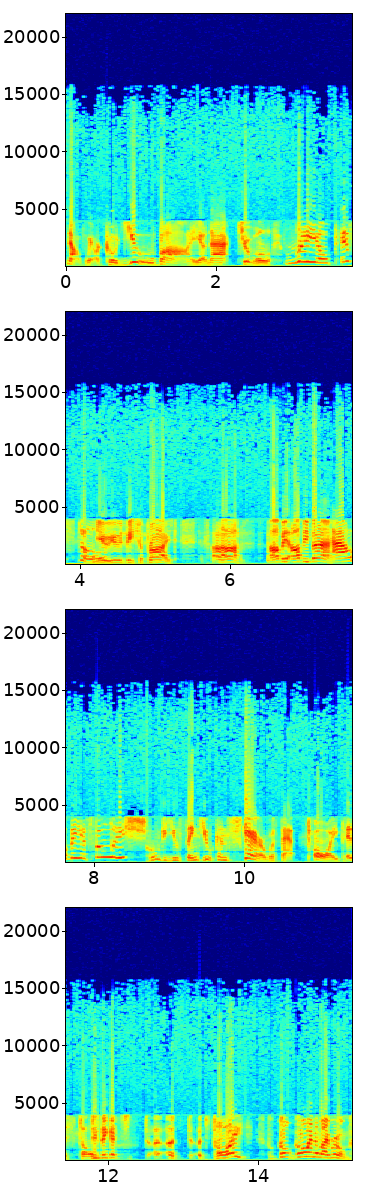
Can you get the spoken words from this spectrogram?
Now, where could you buy an actual, real pistol? You you'd be surprised. Uh, I'll be I'll be back. Albie is foolish. Who do you think you can scare with that toy pistol? You think it's a, a, a toy? Go go into my room.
